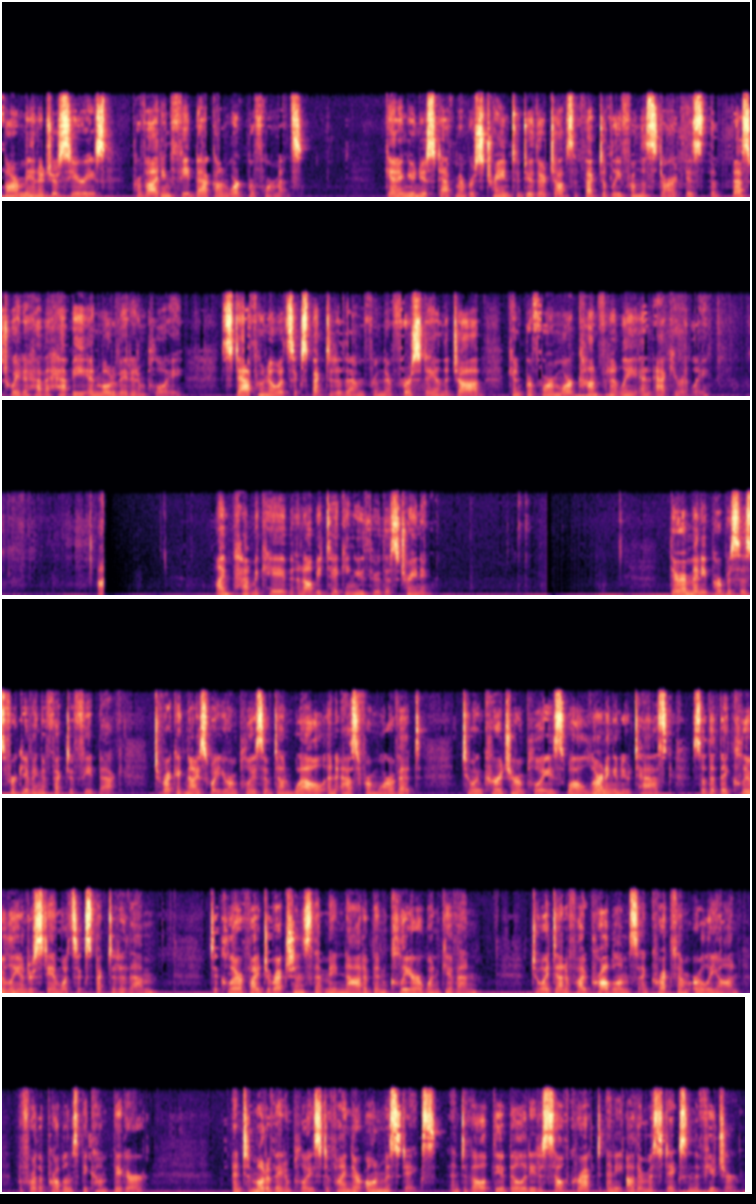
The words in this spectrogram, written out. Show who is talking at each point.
Speaker 1: Farm Manager Series, Providing Feedback on Work Performance. Getting your new staff members trained to do their jobs effectively from the start is the best way to have a happy and motivated employee. Staff who know what's expected of them from their first day on the job can perform more confidently and accurately. I'm Pat McCabe, and I'll be taking you through this training. There are many purposes for giving effective feedback. To recognize what your employees have done well and ask for more of it, to encourage your employees while learning a new task so that they clearly understand what's expected of them, to clarify directions that may not have been clear when given, to identify problems and correct them early on before the problems become bigger, and to motivate employees to find their own mistakes and develop the ability to self-correct any other mistakes in the future.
